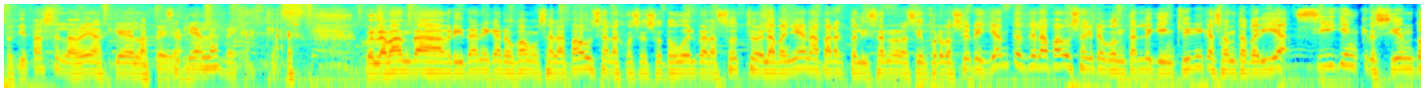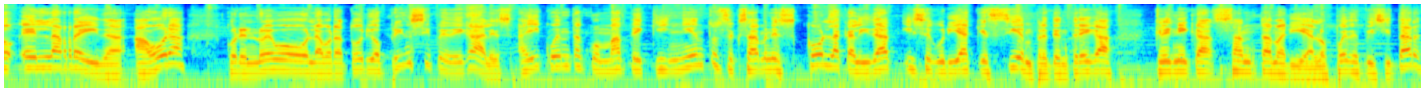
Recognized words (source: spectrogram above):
Lo que pasa en Las Vegas queda en Las Vegas. Se queda en Las Vegas, claro. Con la banda británica nos vamos a la pausa. La José Soto vuelve a las 8 de la mañana para actualizarnos las informaciones. Y antes de la pausa, quiero contarle que en Clínica Santa María siguen creciendo en La Reina. Ahora con el nuevo laboratorio Príncipe de Gales. Ahí cuentan con más de 500 exámenes con la calidad y seguridad que siempre te entrega Clínica Santa María. Los puedes visitar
